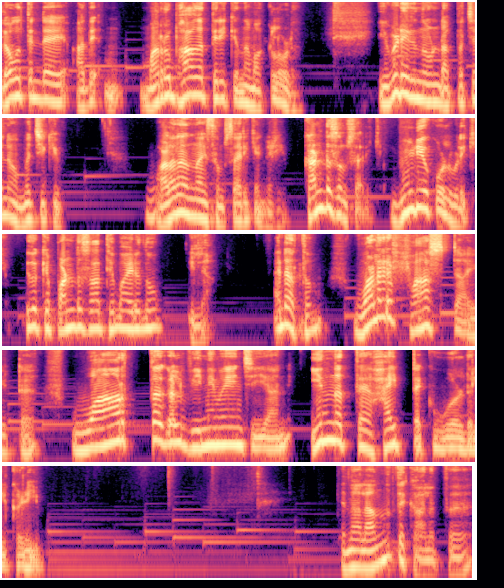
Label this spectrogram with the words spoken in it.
ലോകത്തിന്റെ അതേ മറുഭാഗത്തിരിക്കുന്ന മക്കളോട് ഇവിടെ ഇരുന്നുകൊണ്ട് അപ്പച്ചനും അമ്മച്ചിക്കും വളരെ നന്നായി സംസാരിക്കാൻ കഴിയും. കണ്ട് സംസാരിക്കാം. വീഡിയോ കോൾ വിളിക്കാം. ഇതൊക്കെ പണ്ട് സാധ്യമായിരുന്നു? ഇല്ല. അതിന്റെ അർത്ഥം വളരെ ഫാസ്റ്റായിട്ട് വാർത്തകൾ വിനിമയം ചെയ്യാൻ ഇന്നത്തെ ഹൈടെക് വേൾഡിൽ കഴിയും. എന്നാൽ അന്നത്തെ കാലത്ത്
